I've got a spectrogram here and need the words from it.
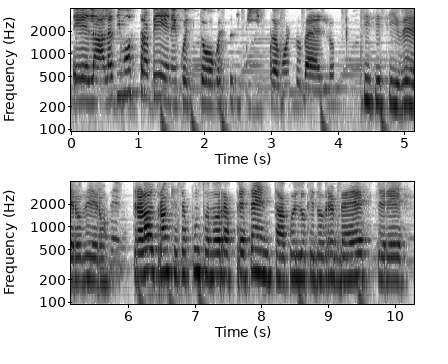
e la, la, dimostra bene questo, questo dipinto, è molto bello. Sì, sì, sì, vero, vero. Tra l'altro, anche se appunto non rappresenta quello che dovrebbe essere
